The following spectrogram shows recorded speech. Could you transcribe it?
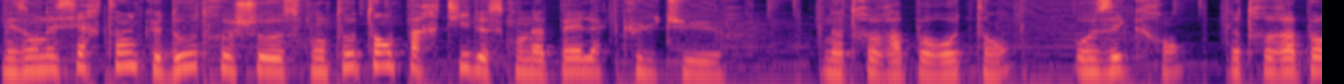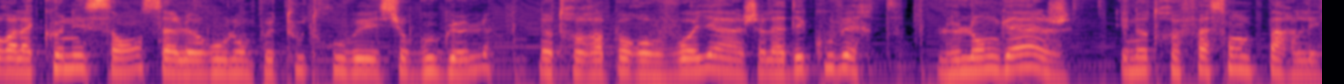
mais on est certain que d'autres choses font autant partie de ce qu'on appelle culture. Notre rapport au temps, aux écrans, notre rapport à la connaissance à l'heure où l'on peut tout trouver sur Google, notre rapport au voyage, à la découverte, le langage et notre façon de parler,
